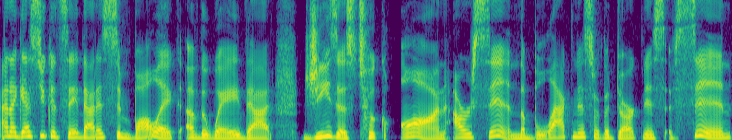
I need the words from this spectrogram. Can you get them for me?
And I guess you could say that is symbolic of the way that Jesus took on our sin, the blackness or the darkness of sin,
